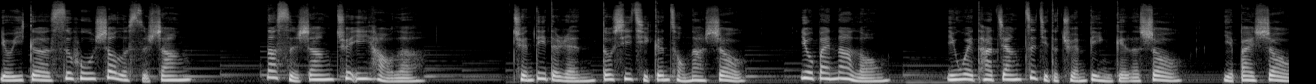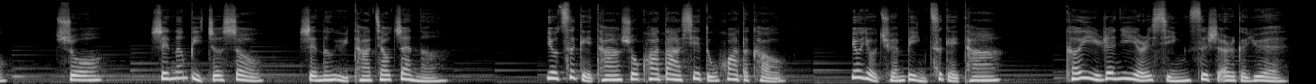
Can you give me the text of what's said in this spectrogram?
有一个似乎受了死伤，那死伤却医好了。全地的人都稀奇跟从那兽，又拜那龙，因为他将自己的权柄给了兽，也拜兽，说：谁能比这兽？谁能与他交战呢？又赐给他说夸大亵渎话的口。又有权柄赐给他，可以任意而行四十二个月。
